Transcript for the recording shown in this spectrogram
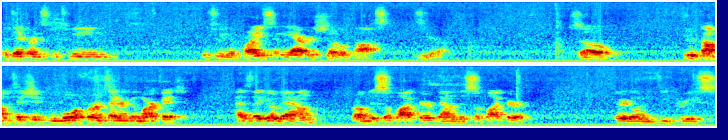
The difference between between the price and the average total cost, zero. So through competition, more firms entering the market, as they go down from this supply curve down to this supply curve, they're going to decrease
